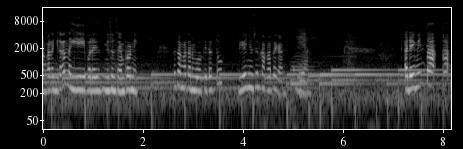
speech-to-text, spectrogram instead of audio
angkatan kita kan lagi pada nyusun sempro nih terus angkatan bawah kita tuh dia nyusun KKP kan? Iya. ada yang minta kak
